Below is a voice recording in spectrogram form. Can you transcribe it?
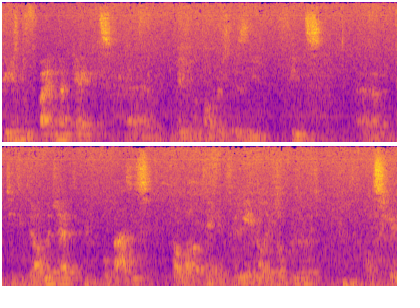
Facebookpagina kijkt, uh, bij iemand anders is die feed, ziet hij er anders uit, op basis van wat hij in het verleden al heeft opgezocht als je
